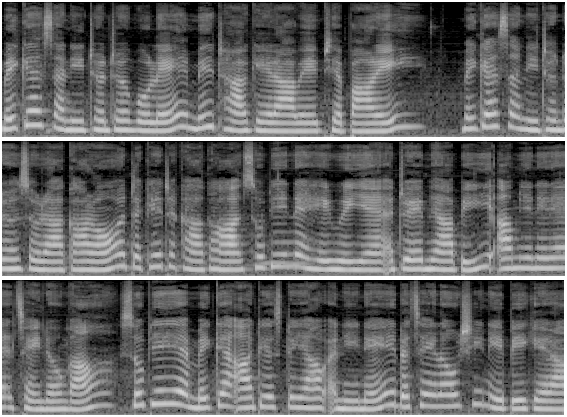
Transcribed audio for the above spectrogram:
မိတ်ကပ်ဆန်နီထွန်းထွန်းကိုလည်းမေ့ထားခဲ့တာပဲဖြစ်ပါတယ်။ မိတ်ကဆန်နီထွန်းထွန်းဆိုတာကတော့တခေတ်တခါကဆိုပြည့်နဲ့ဟေးဝေရန်အတွဲများပြီးအောင်မြင်နေတဲ့အချိန်တုန်းကဆိုပြည့်ရဲ့မိတ်က artist တယောက်အနေနဲ့တစ်ချိန်လုံးရှိနေပေးခဲ့တာ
